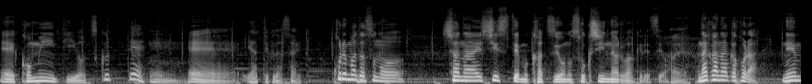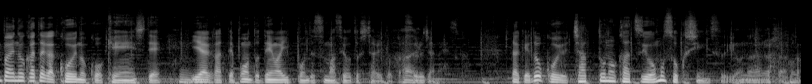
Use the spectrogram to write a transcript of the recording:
えーコミュニティを作って、うん。えーやってくださいと。これまたその社内システム活用の促進になるわけですよ、なかなかほら年配の方がこういうのをこう敬遠してうん。嫌がってポンと電話一本で済ませようとしたりとかするじゃないですか、だけどこういうチャットの活用も促進するようになったと。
